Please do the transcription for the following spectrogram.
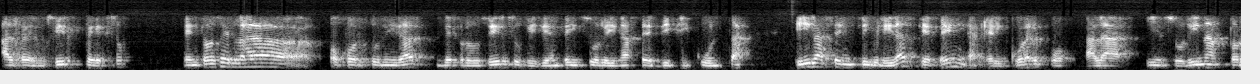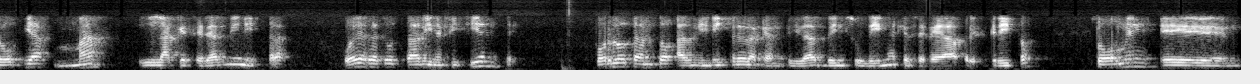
al reducir peso, entonces la oportunidad de producir suficiente insulina se dificulta y la sensibilidad que tenga el cuerpo a la insulina propia más la que se le administra puede resultar ineficiente. Por lo tanto, administre la cantidad de insulina que se le ha prescrito, tome, eh,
